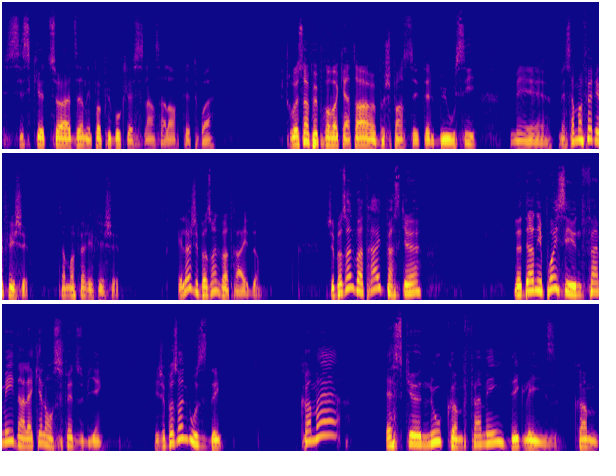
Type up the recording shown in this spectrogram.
si ce que tu as à dire n'est pas plus beau que le silence, alors tais-toi. Je trouvais ça un peu provocateur. Je pense que c'était le but aussi. Mais, ça m'a fait réfléchir. Ça m'a fait réfléchir. Et là, j'ai besoin de votre aide. J'ai besoin de votre aide parce que le dernier point, c'est une famille dans laquelle on se fait du bien. Et j'ai besoin de vos idées. Comment est-ce que nous, comme famille d'Église, comme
